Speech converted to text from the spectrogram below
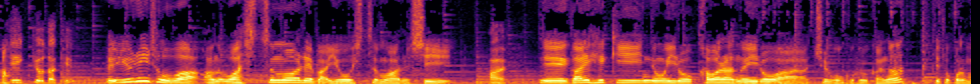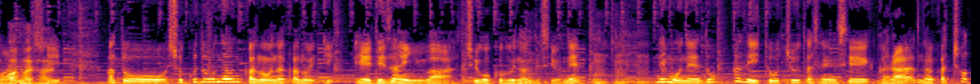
あ。影響だけ？え有林荘はあの和室もあれば洋室もあるしはい。で外壁の色瓦の色は中国風かなってところもありますし、はいはいあと食堂なんかの中のデザインは中国風なんですよね。でもねどっかで伊藤忠太先生からなんかちょっ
